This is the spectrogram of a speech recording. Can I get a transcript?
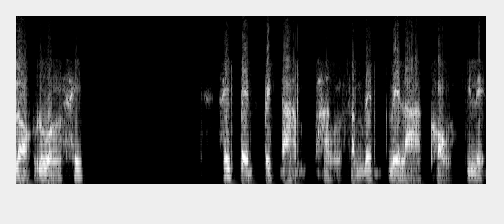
หลอกลวงให้ ให้เป็นไปตามพังสำเร็จเวลาของกิเลส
